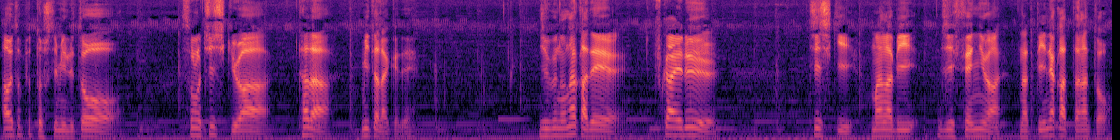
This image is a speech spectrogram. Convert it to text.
アウトプットしてみるとその知識はただ見ただけで自分の中で使える知識学び実践にはなっていなかったなと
